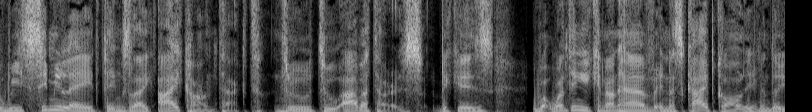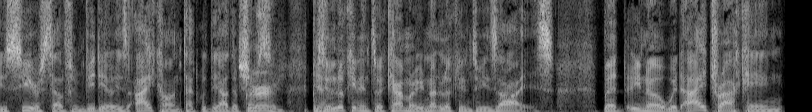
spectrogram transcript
we simulate things like eye contact mm-hmm. through two avatars because one thing you cannot have in a Skype call, even though you see yourself in video, is eye contact with the other sure. person because yeah. you're looking into a camera, you're not looking into his eyes. But you know, with eye tracking,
